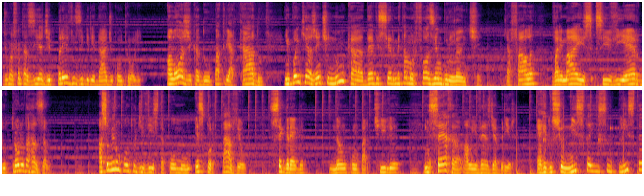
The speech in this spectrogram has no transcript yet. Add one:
de uma fantasia de previsibilidade e controle. A lógica do patriarcado impõe que a gente nunca deve ser metamorfose ambulante, que a fala vale mais se vier do trono da razão. Assumir um ponto de vista como exportável segrega, não compartilha, encerra ao invés de abrir. É reducionista e simplista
